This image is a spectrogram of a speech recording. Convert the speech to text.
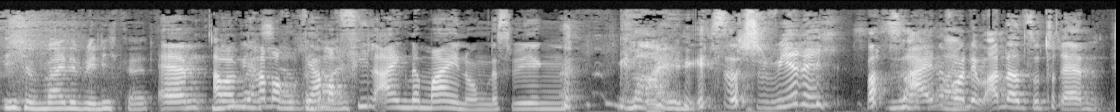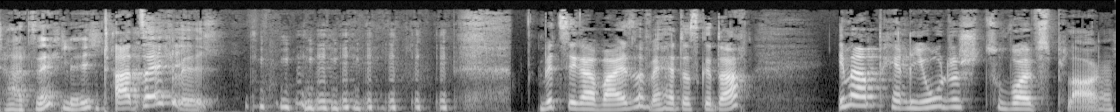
Ich und meine Wenigkeit. Ähm, aber wir haben auch, wir haben auch viel eigene Meinung, deswegen Nein. ist es schwierig, das Sag eine von dem anderen zu trennen. Tatsächlich. Tatsächlich. Witzigerweise, wer hätte es gedacht, immer periodisch zu Wolfsplagen.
